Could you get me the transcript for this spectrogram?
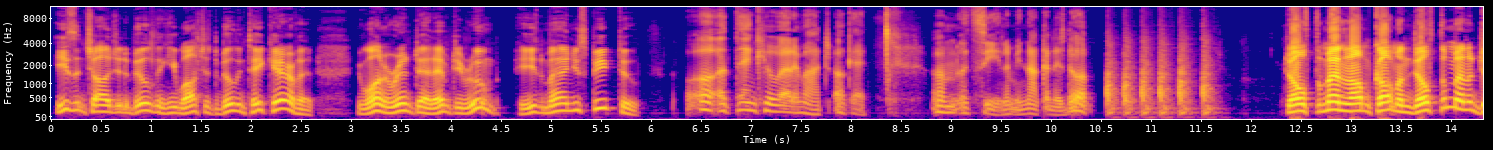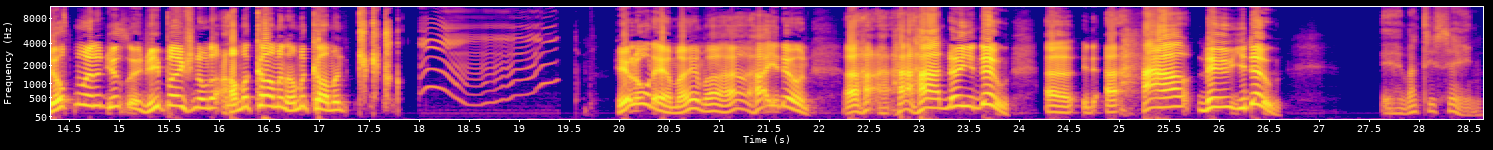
he's in charge of the building. He watches the building, take care of it. You want to rent that empty room? He's the man you speak to. Oh, uh, thank you very much. Okay. Um, let's see. Let me knock on his door. Just a minute, I'm coming. Just a minute, just a minute. Just be patient over there. I'm a coming. I'm a coming. Hello there, ma'am. Uh, how, how you doing? Uh, how, how, how do you do? Uh, uh, how do you do? Uh, what's he saying?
